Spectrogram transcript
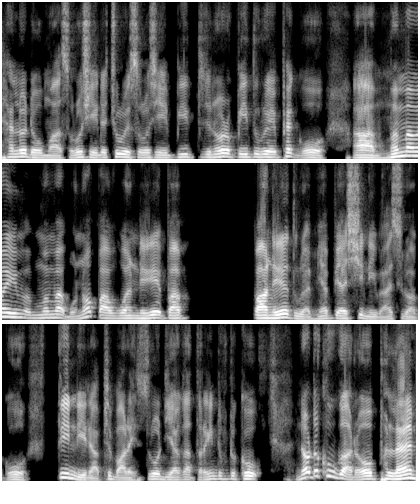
ထမ်းလွတ်တော်မှာဆိုလို့ရှိရင်တချို့တွေဆိုလို့ရှိရင်ပြည်ကျွန်တော်တို့ပြည်သူတွေဖက်ကိုအာမမမမမပေါ့နော်ပါဝင်နေတဲ့ပါ ပါနေတဲ့သူတွေအများပြားရှိနေပါဆိုတော့ကိုသိနေတာဖြစ်ပါတယ်ဆိုတော့ဒီဟာကသတင်းတစ်ခုနောက်တစ်ခုကတော့ဖလန်း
